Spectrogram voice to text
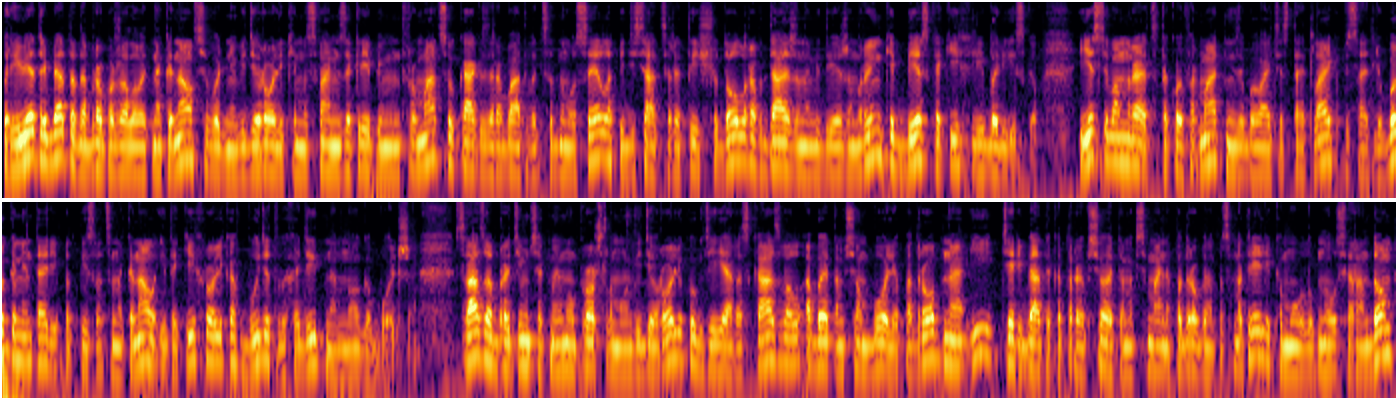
Привет, ребята! Добро пожаловать на канал. Сегодня в видеоролике мы с вами закрепим информацию, как зарабатывать с одного сейла 50-1000 долларов даже на медвежьем рынке без каких-либо рисков. Если вам нравится такой формат, не забывайте ставить лайк, писать любой комментарий, подписываться на канал и таких роликов будет выходить намного больше. Сразу обратимся к моему прошлому видеоролику, где я рассказывал об этом всем более подробно и те ребята, которые все это максимально подробно посмотрели, кому улыбнулся рандом,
